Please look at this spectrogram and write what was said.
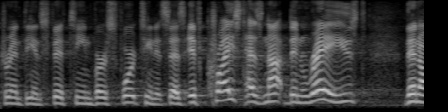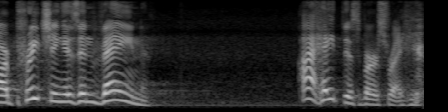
Corinthians 15, verse 14. It says, If Christ has not been raised, then our preaching is in vain. I hate this verse right here.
